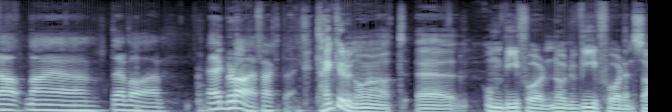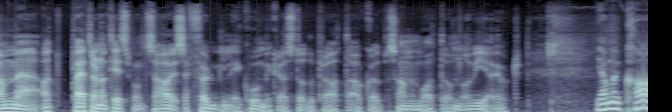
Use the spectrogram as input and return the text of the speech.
Ja, nei, det var Jeg er glad jeg fikk den. Tenker du noen gang at eh, om vi får, når vi får den samme At på et eller annet tidspunkt så har jo selvfølgelig komikere stått og prata akkurat på samme måte om noe vi har gjort. Ja, men hva?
